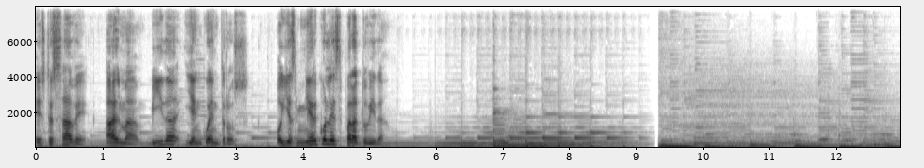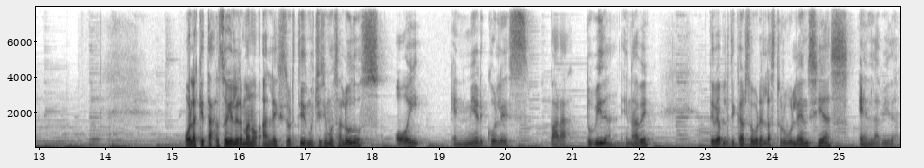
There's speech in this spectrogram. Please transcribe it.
Esto es Ave, Alma, Vida y Encuentros. Hoy es miércoles para tu vida. Hola, ¿qué tal? Soy el hermano Alexis Ortiz. Muchísimos saludos. Hoy, en miércoles para tu vida, en AVE, te voy a platicar sobre las turbulencias en la vida.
